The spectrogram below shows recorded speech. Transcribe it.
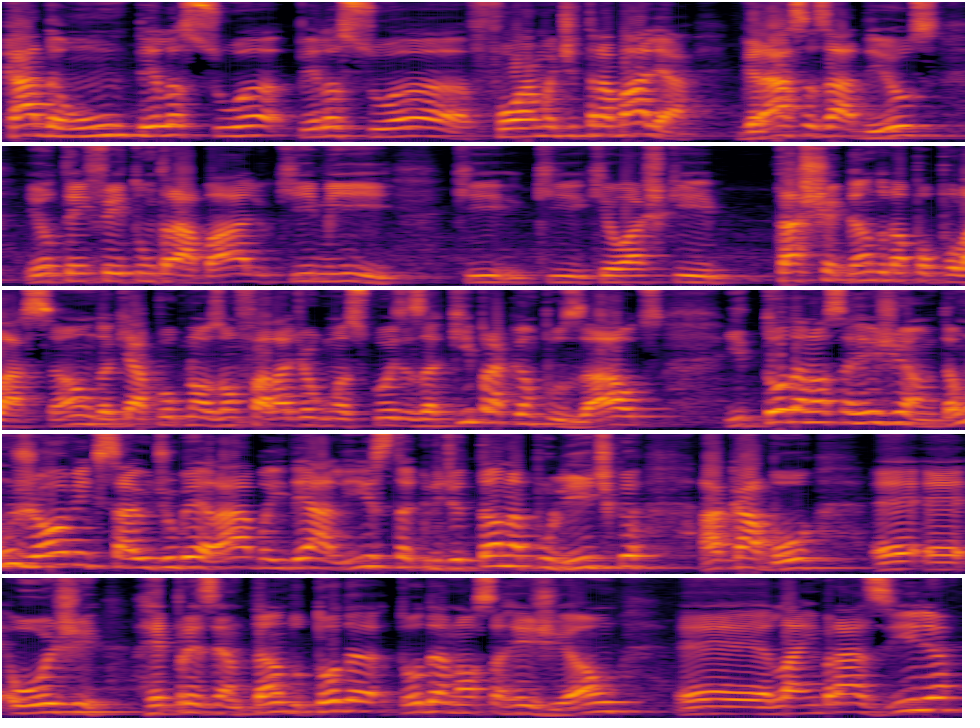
cada um pela sua, pela sua forma de trabalhar. Graças a Deus, eu tenho feito um trabalho que me que, que, que eu acho que está chegando na população. Daqui a pouco nós vamos falar de algumas coisas aqui para Campos Altos e toda a nossa região. Então, um jovem que saiu de Uberaba, idealista, acreditando na política, acabou é, é, hoje representando toda, toda a nossa região é, lá em Brasília,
